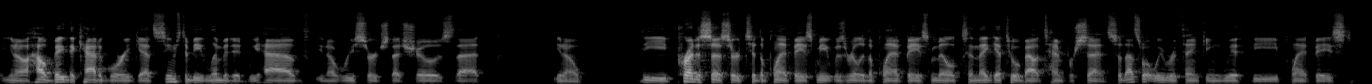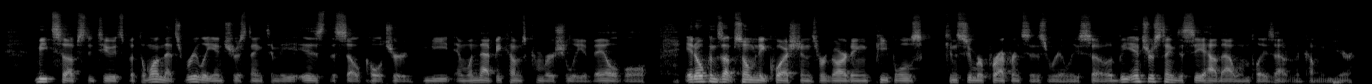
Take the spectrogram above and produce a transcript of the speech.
you know how big the category gets seems to be limited. We have you know research that shows that you know the predecessor to the plant-based meat was really the plant-based milks and they get to about 10% so that's what we were thinking with the plant-based meat substitutes but the one that's really interesting to me is the cell cultured meat and when that becomes commercially available it opens up so many questions regarding people's consumer preferences really. So it'd be interesting to see how that one plays out in the coming year.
